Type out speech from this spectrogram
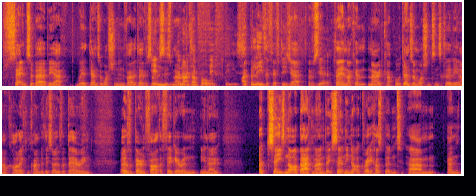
set in suburbia with Denzel Washington and Viola Davis, In obviously this the married couple. 1950s? I believe the fifties, yeah. Obviously Yeah. playing like a married couple. Denzel Washington's clearly an alcoholic and kind of this overbearing, overbearing father figure, and you know, I'd say he's not a bad man, but he's certainly not a great husband. Um, and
